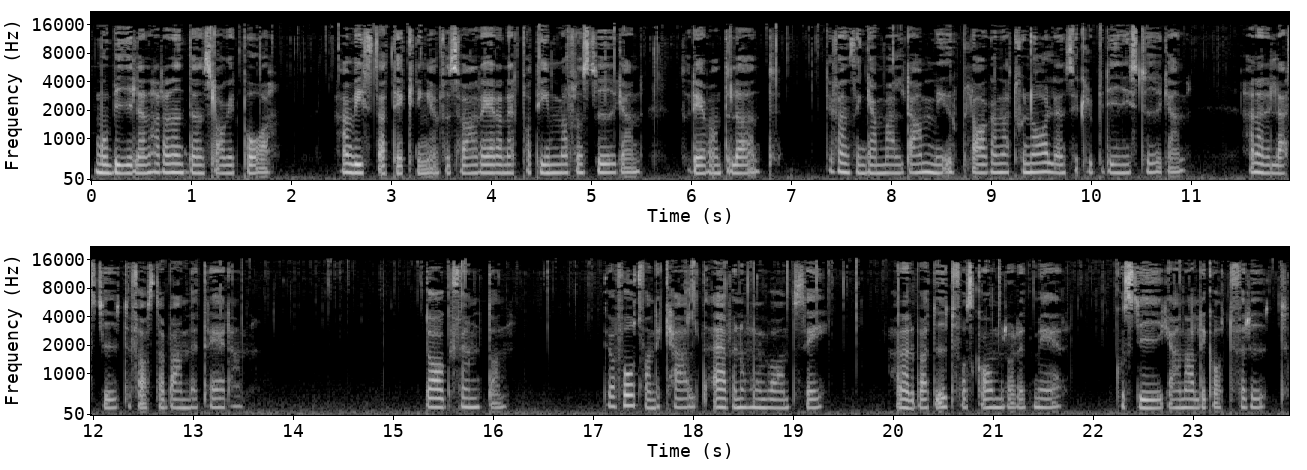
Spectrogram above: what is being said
Mobilen hade han inte ens slagit på. Han visste att täckningen försvann redan ett par timmar från stugan, så det var inte lönt. Det fanns en gammal dammig upplaga av Nationalencyklopedin i stugan. Han hade läst ut det första bandet redan. Dag 15. Det var fortfarande kallt, även om han vant sig. Han hade börjat utforska området mer, gå stigar han aldrig gått förut.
